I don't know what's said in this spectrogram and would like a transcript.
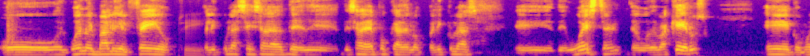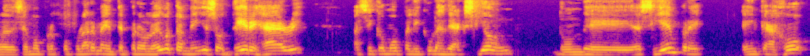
o El bueno, el malo y el feo, películas esas de, esa época de las películas eh, de western o de vaqueros, eh, como le decimos popularmente, pero luego también hizo Dirty Harry, así como películas de acción, donde siempre encajó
